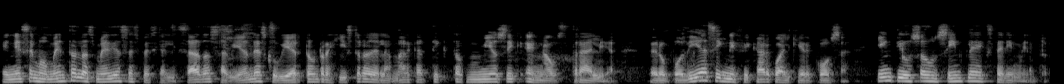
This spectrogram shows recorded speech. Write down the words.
En ese momento los medios especializados habían descubierto un registro de la marca TikTok Music en Australia, pero podía significar cualquier cosa, incluso un simple experimento.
